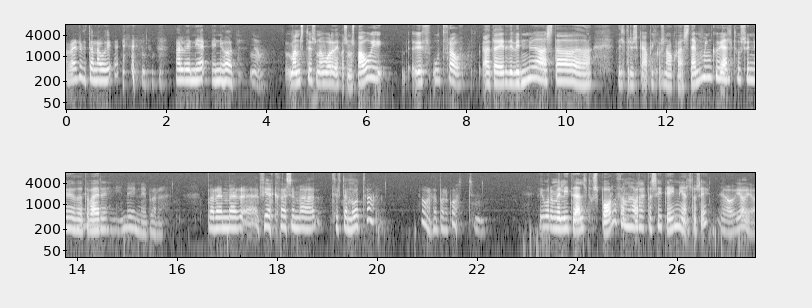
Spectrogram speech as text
Það var erfitt að ná alveg inn í hodn. Manstu svona, voruð eitthvað svona spá í upp, út frá að þetta er þið vinnuð aðstað eða vildur þú skapa einhver svona ákvaða stemmingu í eldhúsinu eða þetta væri? Nei, nei, bara. Bara ef maður fekk það sem maður þurfti að nota þá var það bara gott. Mm. Þið voru með lítið eldhúsborð þannig að það var hægt að sitja inn í eldhúsi. Já, já, já.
